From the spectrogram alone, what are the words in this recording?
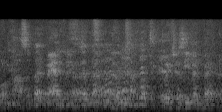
or possibly bad things about them, which is even better.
